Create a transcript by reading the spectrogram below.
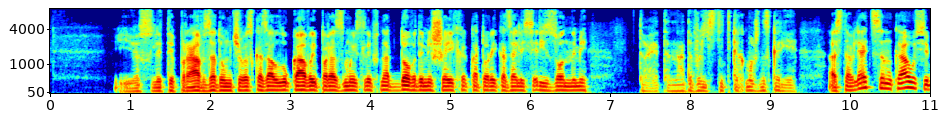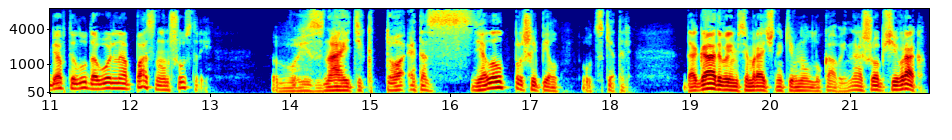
— Если ты прав, — задумчиво сказал Лукавый, поразмыслив над доводами шейха, которые казались резонными, — то это надо выяснить как можно скорее. Оставлять сынка у себя в тылу довольно опасно, он шустрый. — Вы знаете, кто это сделал? — прошипел Уцкетель. — Догадываемся, — мрачно кивнул Лукавый. — Наш общий враг. —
